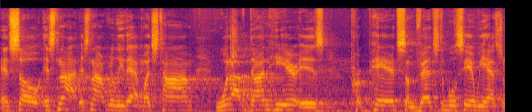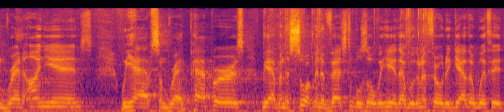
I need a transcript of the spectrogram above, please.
and so it's not. It's not really that much time. What I've done here is prepared some vegetables here. We have some red onions. We have some red peppers. We have an assortment of vegetables over here that we're going to throw together with it.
